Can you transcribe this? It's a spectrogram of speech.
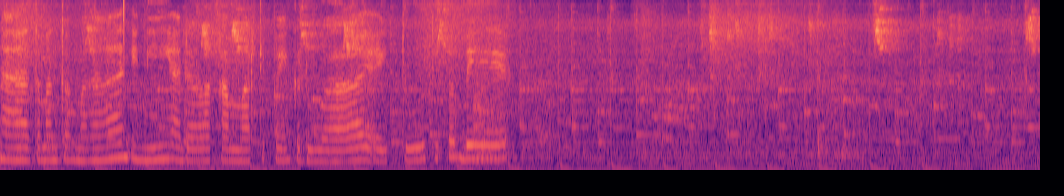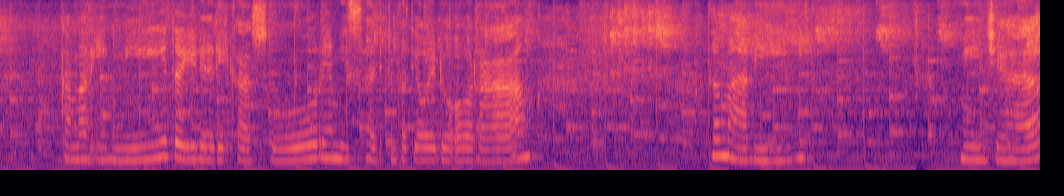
Nah, teman-teman, ini kamar tipe yang kedua, yaitu tipe B. Kamar ini terdiri dari kasur yang bisa ditempati oleh dua orang, lemari, meja,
